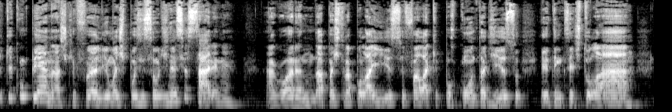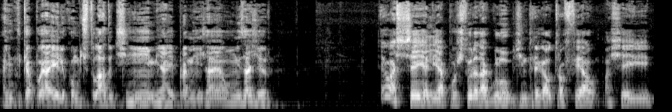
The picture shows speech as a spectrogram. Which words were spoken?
Fiquei com pena, acho que foi ali uma exposição desnecessária, né? Agora, não dá para extrapolar isso e falar que por conta disso ele tem que ser titular, a gente tem que apoiar ele como titular do time, aí para mim já é um exagero. Eu achei ali a postura da Globo de entregar o troféu, achei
